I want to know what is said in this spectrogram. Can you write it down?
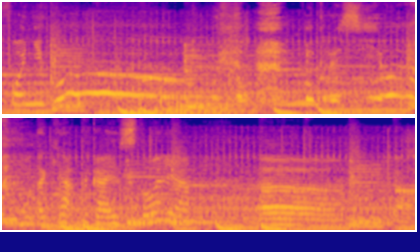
фоні. У, красиво! Ну, така, така історія. Е, да.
